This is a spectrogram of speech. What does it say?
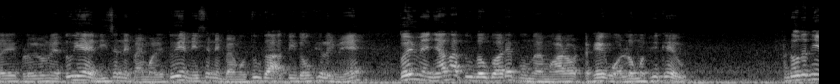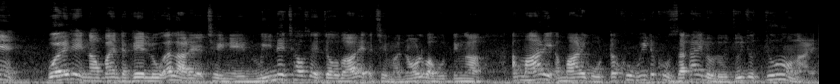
လဲဘယ်လိုလုပ်လဲသူ့ရဲ့နီးစနစ်ပိုင်းပါလေသူ့ရဲ့နီးစနစ်ပိုင်းကိုသူသာအတီတုံးဖြစ်လိမ့်မယ် တွဲမြညာကသူလောက်သွားတဲ့ပုံစံမှာတော့တကယ်ကိုအလုံးမဖြစ်ခဲ့ဘူးအထူးသဖြင့်ပွဲချိန်နောက်ပိုင်းတကယ်လိုအပ်လာတဲ့အချိန်တွေမိနစ်60ကျော်သွားတဲ့အချိန်မှာကျွန်တော်တို့ဘာဘူးတင်းကအမားတွေအမားတွေကိုတစ်ခုပြီးတစ်ခုဇက်တိုက်လို့လို့ကျူးကျူးကျူးလွန်လာတယ်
